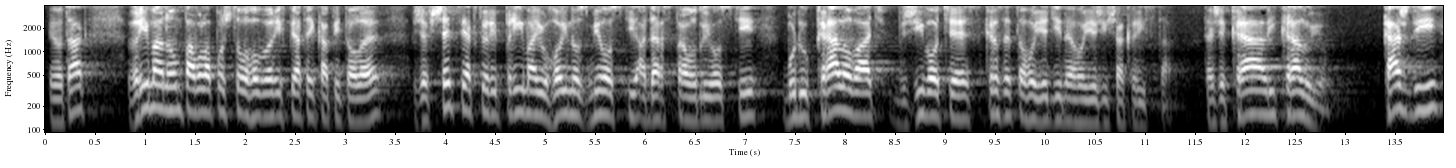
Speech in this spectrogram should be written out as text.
Je to tak? V Rímanom Pavol Apoštol hovorí v 5. kapitole, že všetci, ktorí príjmajú hojnosť milosti a dar spravodlivosti, budú kráľovať v živote skrze toho jediného Ježíša Krista. Takže králi kráľujú. Každý,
